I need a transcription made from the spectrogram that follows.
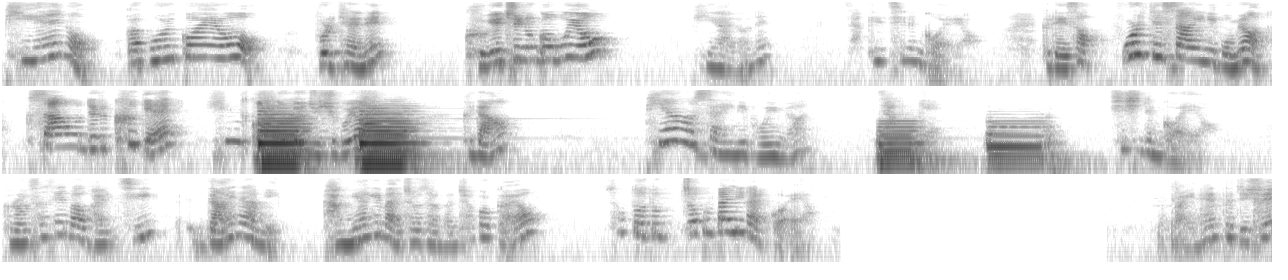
piano가 보일 거예요. forte는 크게 치는 거고요. 피아노는 작게 치는 거예요. 그래서 forte 사인이 보면 사운드를 크게 힘껏 눌러주시고요. 그 다음 피아노 사인이 보이면 작게 치시는 거예요. 그럼 선생님하고 같이 다이나믹, 강약에 맞춰서 한번 쳐볼까요? 속도도 조금 빨리 갈 거예요. Hand position.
